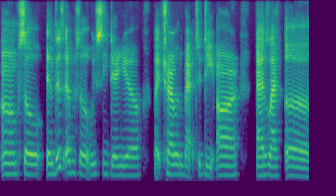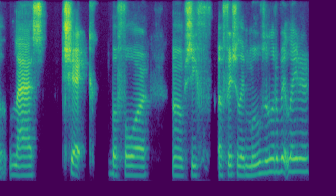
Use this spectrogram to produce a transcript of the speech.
Um, so in this episode, we see Danielle like traveling back to DR as like a last check before um, she f- officially moves a little bit later.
